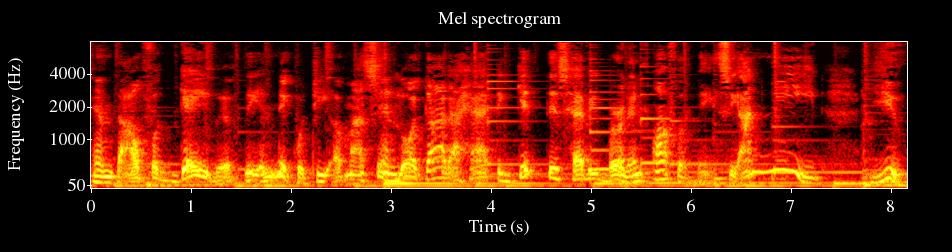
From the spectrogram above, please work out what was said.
and thou forgavest the iniquity of my sin. Lord God, I had to get this heavy burden off of me. See, I need you.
